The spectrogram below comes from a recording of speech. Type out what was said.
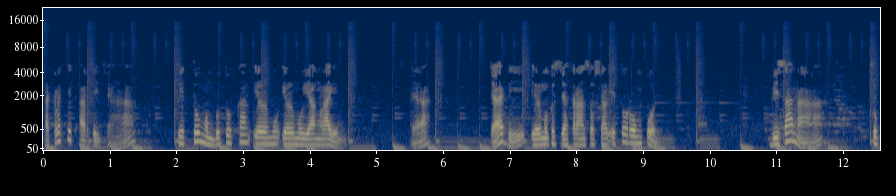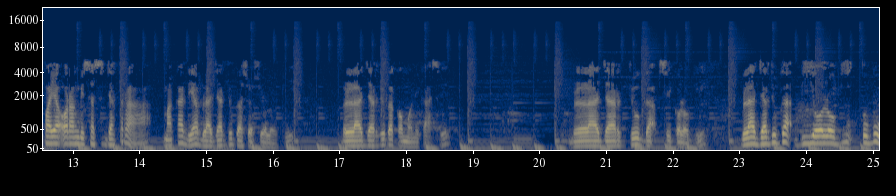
Eklektik artinya itu membutuhkan ilmu-ilmu yang lain. Ya. Jadi, ilmu kesejahteraan sosial itu rumpun. Di sana supaya orang bisa sejahtera, maka dia belajar juga sosiologi, belajar juga komunikasi, belajar juga psikologi, belajar juga biologi tubuh,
